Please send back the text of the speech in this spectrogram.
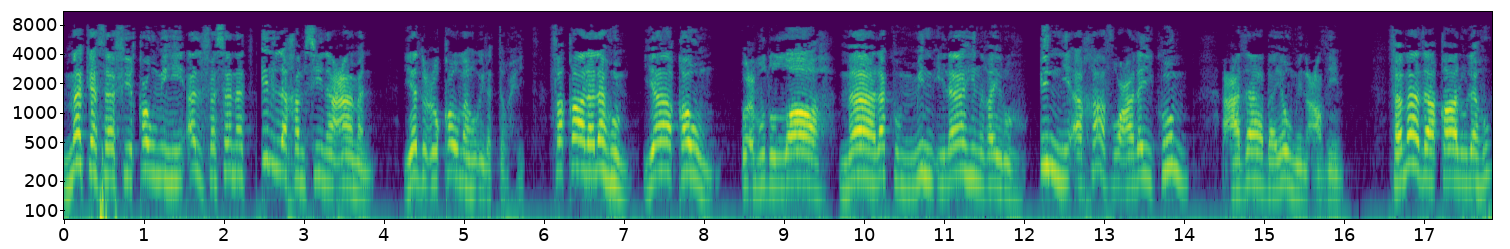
مكث في قومه ألف سنة إلا خمسين عاما يدعو قومه إلى التوحيد. فقال لهم يا قوم اعبدوا الله ما لكم من إله غيره. إني أخاف عليكم عذاب يوم عظيم. فماذا قالوا له؟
